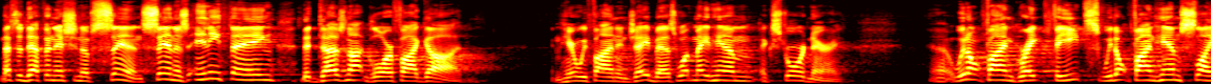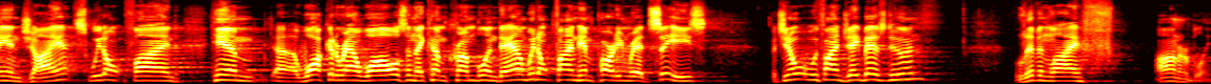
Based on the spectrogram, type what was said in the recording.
That's a definition of sin. Sin is anything that does not glorify God. And here we find in Jabez what made him extraordinary. Uh, we don't find great feats. We don't find him slaying giants. We don't find him uh, walking around walls and they come crumbling down. We don't find him parting Red Seas. But you know what we find Jabez doing? living life honorably,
